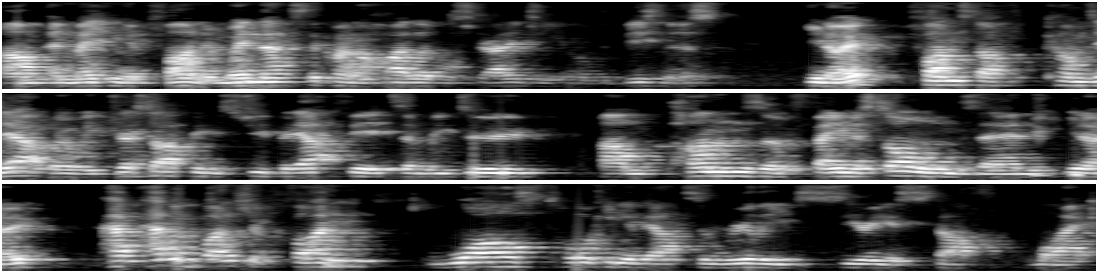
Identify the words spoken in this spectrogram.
um, and making it fun. And when that's the kind of high level strategy of the business, you know, fun stuff comes out where we dress up in stupid outfits and we do um, puns of famous songs and you know have, have a bunch of fun whilst talking about some really serious stuff like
